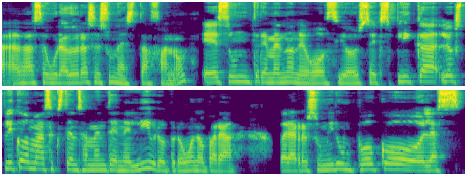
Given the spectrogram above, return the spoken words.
aseguradoras es una estafa, ¿no? Es un tremendo negocio. Se explica, lo explico más extensamente en el libro, pero bueno, para, para resumir un poco las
